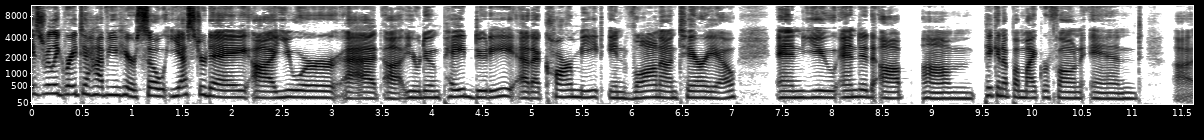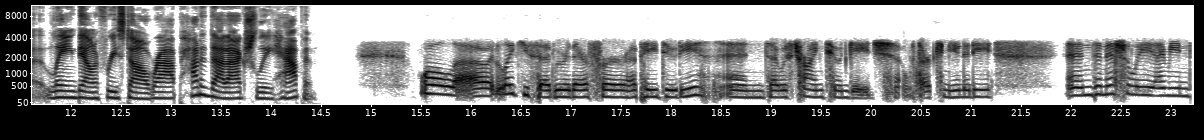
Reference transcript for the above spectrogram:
It's really great to have you here. So yesterday, uh, you were at uh, you were doing paid duty at a car meet in Vaughan, Ontario, and you ended up um, picking up a microphone and uh, laying down a freestyle rap. How did that actually happen? Well, uh, like you said, we were there for a paid duty, and I was trying to engage with our community. And initially, I mean,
